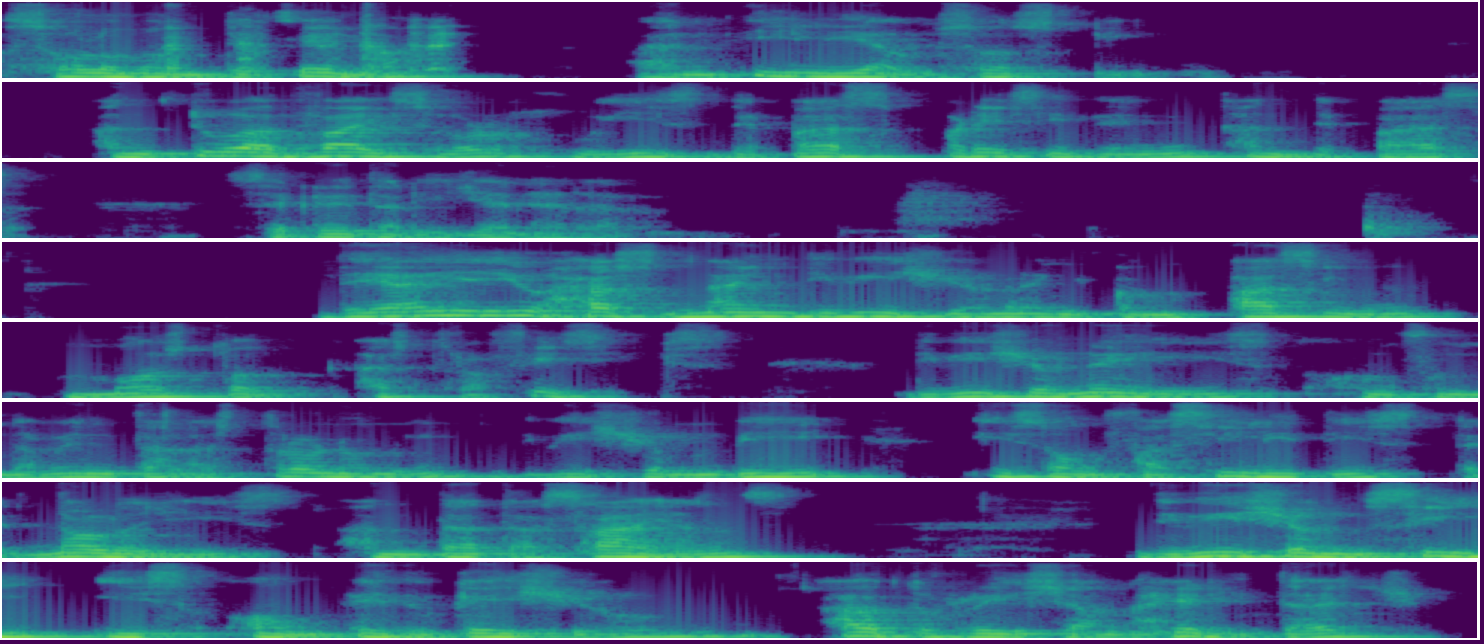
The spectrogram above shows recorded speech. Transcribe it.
Solomon Tessema, and Ilya Usovsky, and two advisors, who is the past president and the past secretary general. The IAU has nine divisions encompassing most of astrophysics. Division A is on fundamental astronomy, Division B is on facilities, technologies, and data science. Division C is on education, outreach and heritage.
